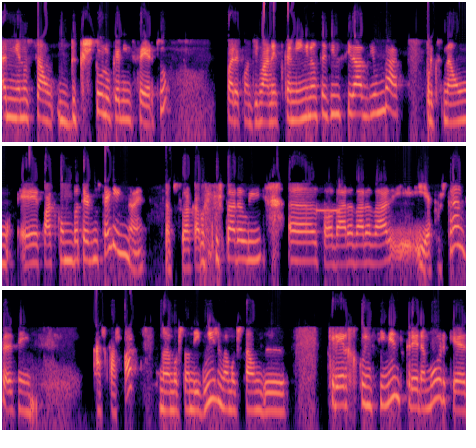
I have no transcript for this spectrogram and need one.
a minha noção de que estou no caminho certo, para continuar nesse caminho e não sentir necessidade de o mudar. Porque senão é quase como bater no ceguinho, não é? A pessoa acaba por estar ali uh, só a dar, a dar, a dar e, e, é frustrante, assim. Acho que faz parte, não é uma questão de egoísmo, é uma questão de querer reconhecimento, querer amor, quer...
